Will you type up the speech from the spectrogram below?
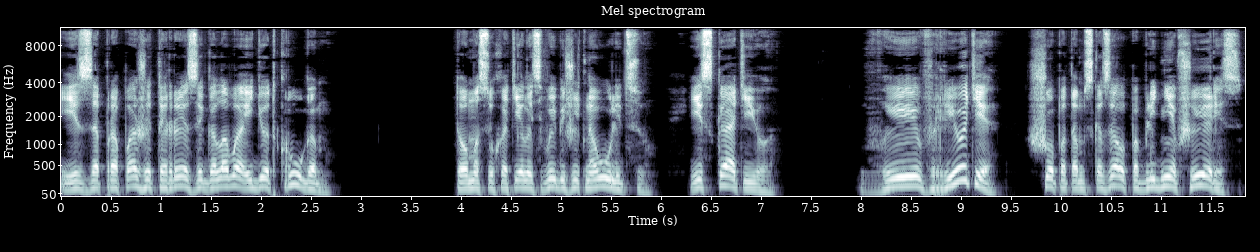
Из-за пропажи Терезы голова идет кругом. Томасу хотелось выбежать на улицу, искать ее. «Вы врете?» — шепотом сказал побледневший Эрис.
